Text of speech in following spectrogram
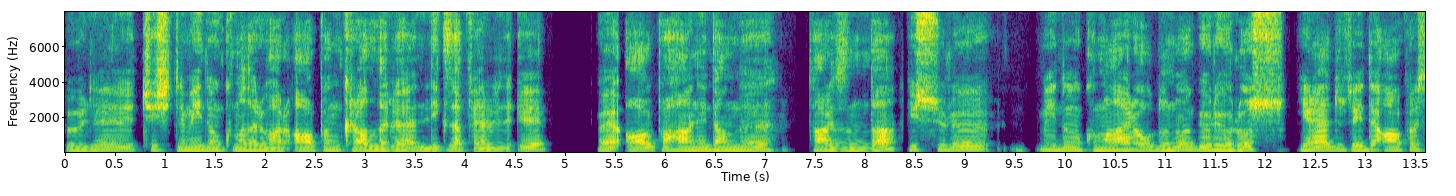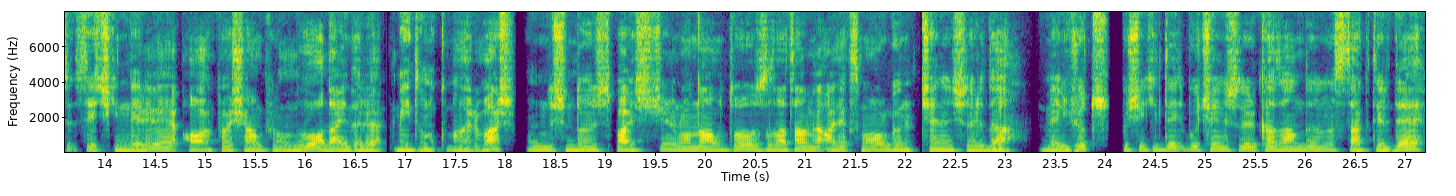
böyle çeşitli meydan okumaları var. Avrupa'nın kralları, lig zaferleri ve Avrupa hanedanlığı tarzında bir sürü meydan okumalar olduğunu görüyoruz. Yerel düzeyde Avrupa se- seçkinleri ve Avrupa şampiyonluğu adayları meydan okumaları var. Onun dışında ön sipariş için Ronaldo, Zlatan ve Alex Morgan challenge'ları da mevcut. Bu şekilde bu challenge'ları kazandığınız takdirde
